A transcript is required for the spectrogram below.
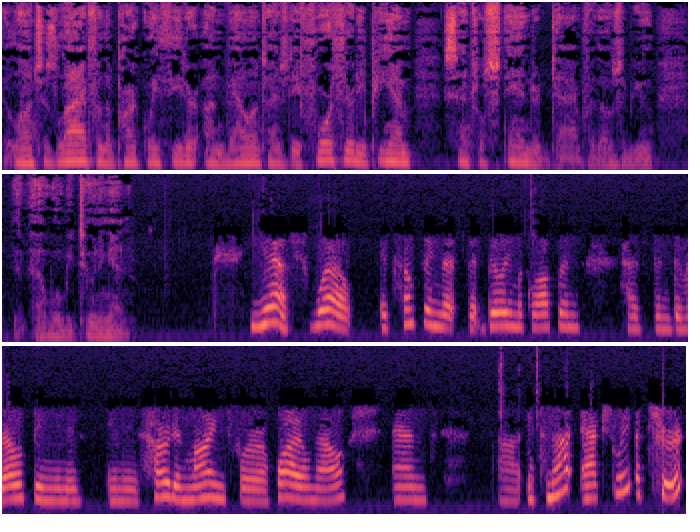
that launches live from the Parkway Theater on Valentine's Day, 4:30 p.m. Central Standard Time. For those of you that uh, will be tuning in. Yes, well, it's something that, that Billy McLaughlin has been developing in his in his heart and mind for a while now, and uh, it's not actually a church.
